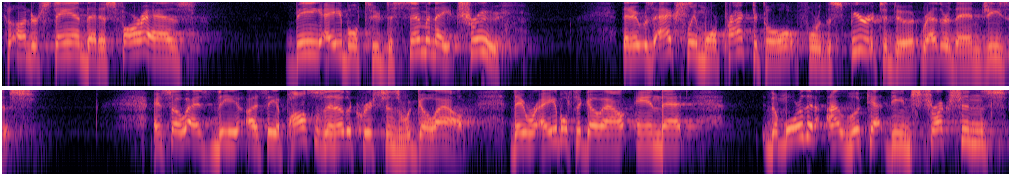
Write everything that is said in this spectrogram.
to understand that as far as being able to disseminate truth, that it was actually more practical for the Spirit to do it rather than Jesus. And so, as the, as the apostles and other Christians would go out, they were able to go out and that the more that I look at the instructions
